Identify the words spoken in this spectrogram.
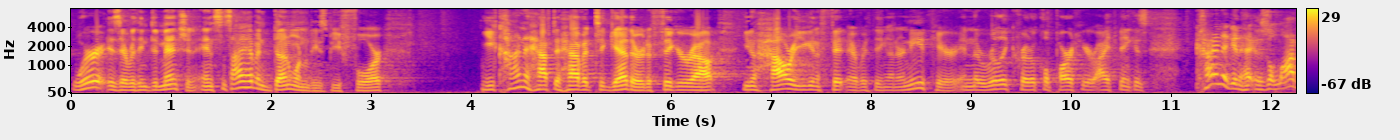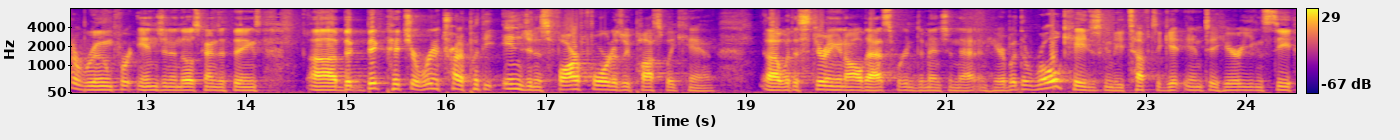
where is everything dimensioned? And since I haven't done one of these before, you kind of have to have it together to figure out, you know, how are you going to fit everything underneath here? And the really critical part here, I think, is kind of going to, have, there's a lot of room for engine and those kinds of things. Uh, but big picture, we're going to try to put the engine as far forward as we possibly can uh, with the steering and all that. So we're going to dimension that in here. But the roll cage is going to be tough to get into here. You can see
